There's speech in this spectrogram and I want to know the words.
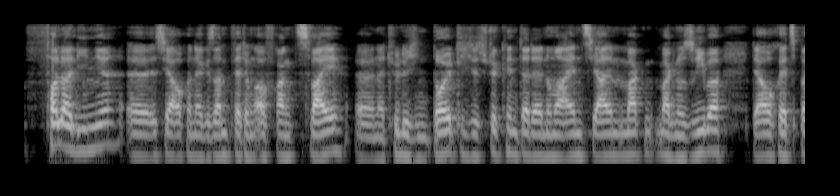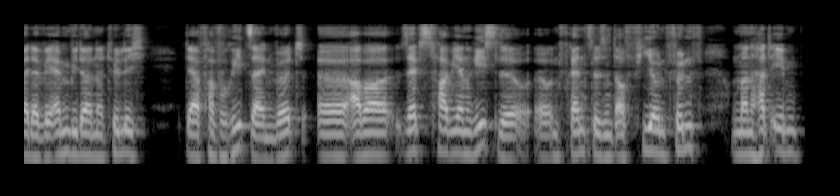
voller Linie, äh, ist ja auch in der Gesamtwertung auf Rang 2, äh, natürlich ein deutliches Stück hinter der Nummer 1 Jan Mag Magnus Rieber, der auch jetzt bei der WM wieder natürlich der Favorit sein wird. Äh, aber selbst Fabian Riesle äh, und Frenzel sind auf 4 und 5 und man hat eben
